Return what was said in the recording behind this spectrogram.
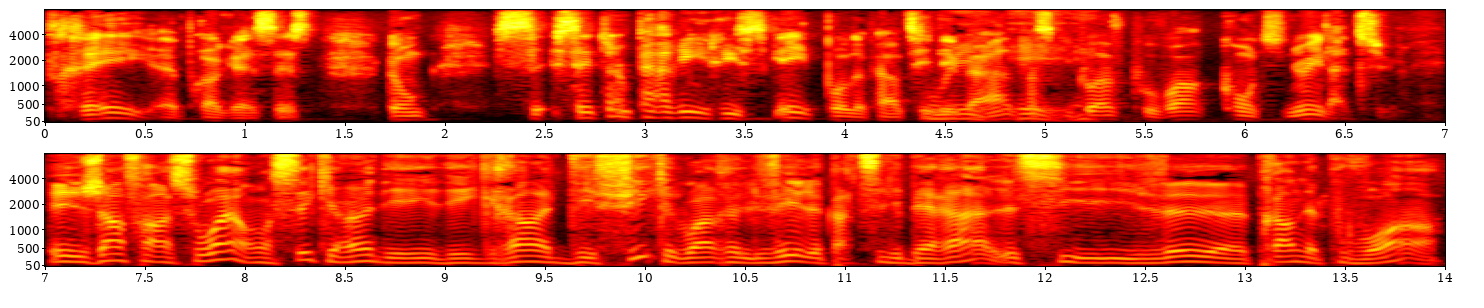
très euh, progressiste. Donc, c'est un pari risqué pour le Parti libéral parce qu'ils doivent pouvoir continuer là-dessus. Et Jean-François, on sait qu'il y a un des, des, grands défis que doit relever le Parti libéral s'il veut euh, prendre le pouvoir,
